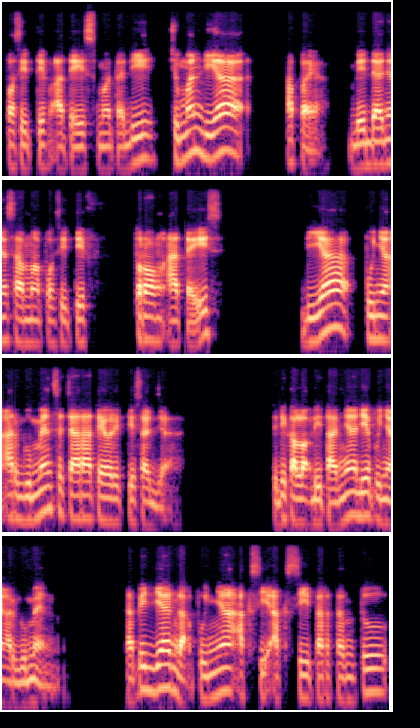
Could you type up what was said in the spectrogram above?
positif ateisme tadi, cuman dia apa ya? Bedanya sama positif strong ateis, dia punya argumen secara teoritis saja. Jadi kalau ditanya dia punya argumen, tapi dia nggak punya aksi-aksi tertentu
